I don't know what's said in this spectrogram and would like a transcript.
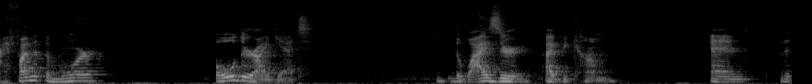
I find that the more older I get, the wiser I become, and the,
